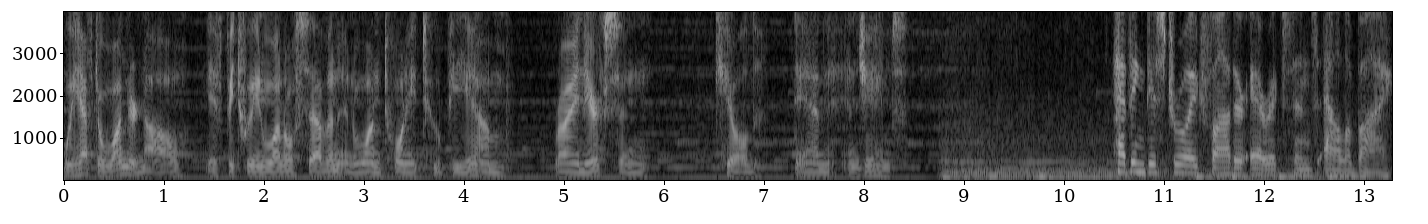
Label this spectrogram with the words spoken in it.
We have to wonder now if between 1:07 and 1:22 p.m. Ryan Erickson killed Dan and James. Having destroyed Father Erickson's alibi,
